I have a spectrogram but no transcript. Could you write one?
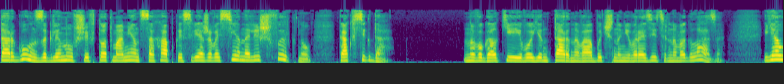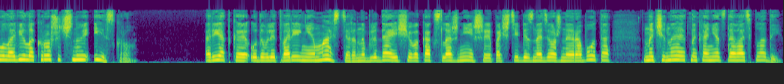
Таргун, заглянувший в тот момент с охапкой свежего сена, лишь фыркнул, как всегда. Но в уголке его янтарного, обычно невыразительного глаза я уловила крошечную искру — Редкое удовлетворение мастера, наблюдающего, как сложнейшая, почти безнадежная работа начинает, наконец, давать плоды.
